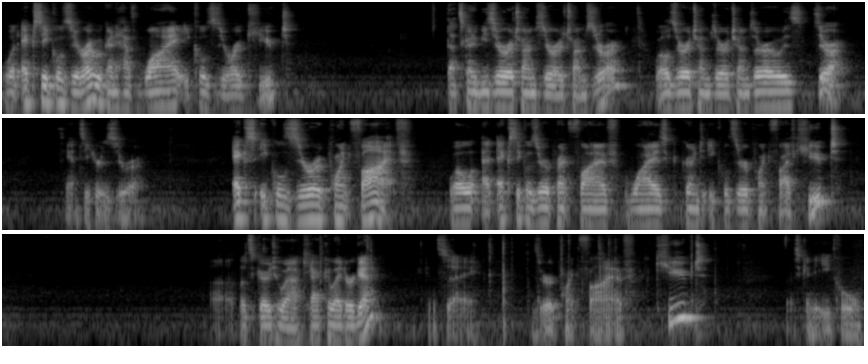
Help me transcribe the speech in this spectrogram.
Well, x equals 0, we're going to have y equals 0 cubed. That's going to be 0 times 0 times 0. Well, 0 times 0 times 0 is 0. So the answer here is 0. x equals 0 0.5. Well, at x equals 0.5, y is going to equal 0.5 cubed. Uh, let's go to our calculator again. We can say 0.5 cubed. That's going to equal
